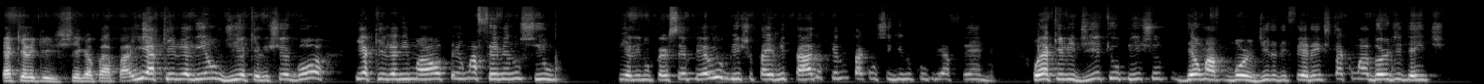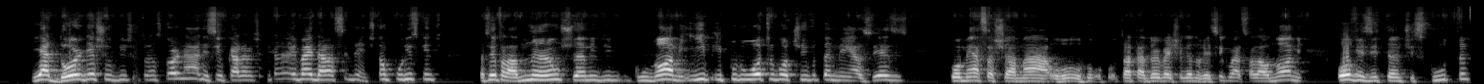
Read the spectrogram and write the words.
é aquele que chega para. E aquele ali é um dia que ele chegou e aquele animal tem uma fêmea no cio. E ele não percebeu e o bicho está irritado porque não está conseguindo cobrir a fêmea. Ou é aquele dia que o bicho deu uma mordida diferente e está com uma dor de dente. E a dor deixa o bicho transtornado. E se o cara ele vai dar um acidente. Então, por isso que a gente. Sempre falava, não chame de, com nome, e, e por um outro motivo também. Às vezes começa a chamar, o, o, o tratador vai chegando no recinto, começa a falar o nome, o visitante escuta,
